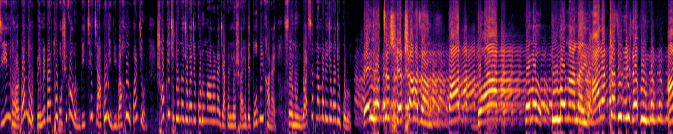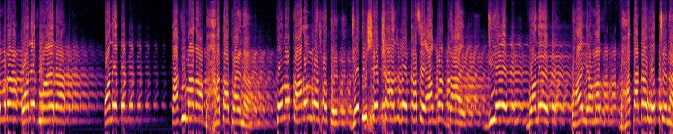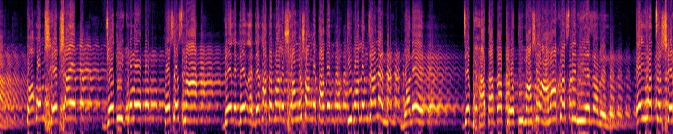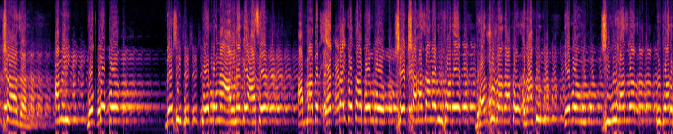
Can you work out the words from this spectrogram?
জিন ঘরবন্ধ প্রেমে ব্যর্থ বশীকরণ বিচ্ছেদ চাকুরি বিবাহ উপার্জন সবকিছুর জন্য যোগাযোগ করুন মাওলানা জাকারিয়া সাহেবের ফোন ও হোয়াটসঅ্যাপ নাম্বারে যোগাযোগ করুন। এই হচ্ছে শেখ শাহজাহান। তার দয়ার কোনো তুলনা নেই। আর একটা জিনিস দেখুন আমরা অনেক মায়েরা অনেক কাকিমারা ভাতা পায় না। কোনো কারণবশতে যদি শেখ সাহেবের কাছে একবার যায় গিয়ে বলে ভাই, আমার ভাতাটা হচ্ছে না। তখন শেখ সাহেব যদি কোনো প্রসেস না দেখাতে পারে, সঙ্গে সঙ্গে তাদের কি বলেন জানেন? বলে যে ভাতাটা প্রতি মাসে আমার কাছ নিয়ে যাবেন। এই হচ্ছে শেখ শাহজাহান। আমি বক্তব্য বেশি করব না, অনেকে আছে। আপনাদের একটাই কথা বলব, শেখ শাহজাহানের উপরে ভরসা রাখো- রাখুন এবং শিবু হাজরার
